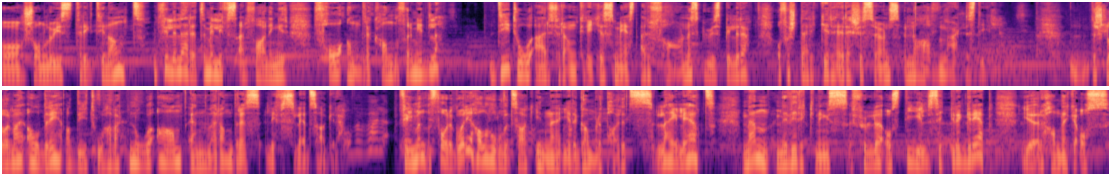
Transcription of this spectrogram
og Jean-Louis Trigtinant fyller lerretet med livserfaringer få andre kan formidle. De to er Frankrikes mest erfarne skuespillere og forsterker regissørens lavmælte stil. Det slår meg aldri at de to har vært noe annet enn hverandres livsledsagere. Filmen foregår i halv hovedsak inne i det gamle parets leilighet, men med virkningsfulle og stilsikre grep gjør Hanneke oss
